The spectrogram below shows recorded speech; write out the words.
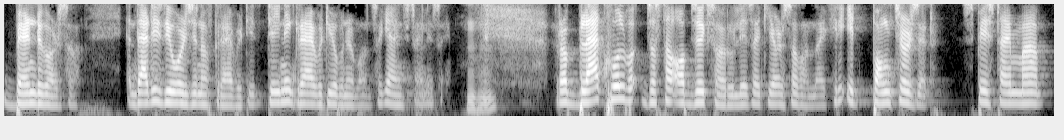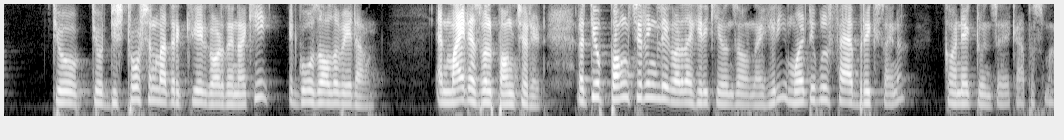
बेन्ड गर्छ and that is the origin of gravity त्यही नै ग्राभिटी हो भनेर भन्छ कि आइन्स्टाइनले चाहिँ र ब्ल्याक होल जस्ता अब्जेक्ट्सहरूले चाहिँ के गर्छ भन्दाखेरि इट पङ्क्चर्स इट स्पेस टाइममा त्यो त्यो डिस्टोर्सन मात्र क्रिएट गर्दैन कि it goes all the way down and might as well puncture it र त्यो पङ्क्चरिङले गर्दाखेरि के हुन्छ भन्दाखेरि मल्टिपल फेब्रिक्स होइन कनेक्ट हुन्छ एक आपसमा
